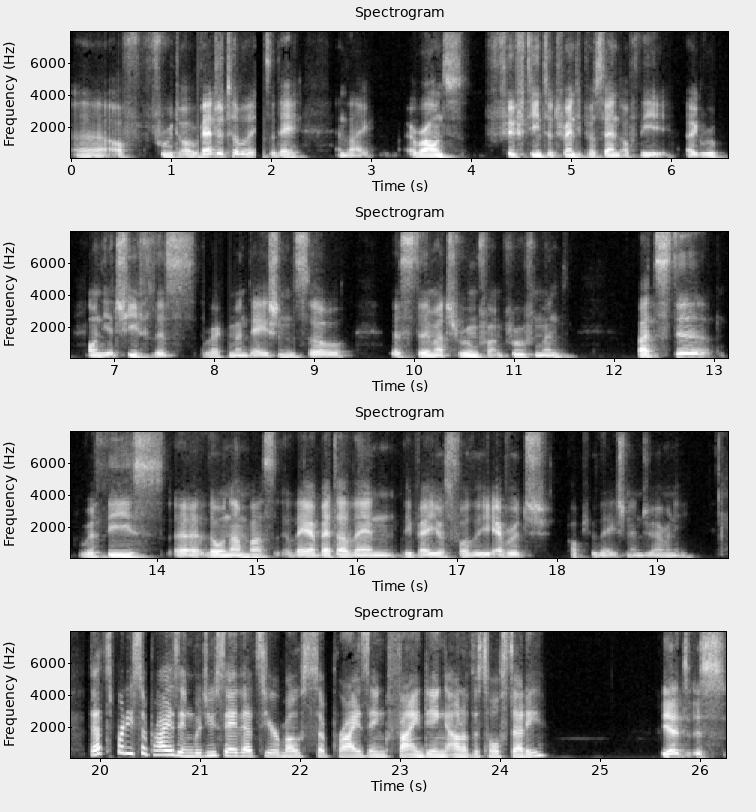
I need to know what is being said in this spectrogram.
uh, of fruit or vegetable a day, and like around 15 to 20 percent of the uh, group only achieve this recommendation. So there's still much room for improvement, but still with these uh, low numbers, they are better than the values for the average population in Germany. That's pretty surprising. Would you say that's your most surprising finding out of this whole study? Yeah, it is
